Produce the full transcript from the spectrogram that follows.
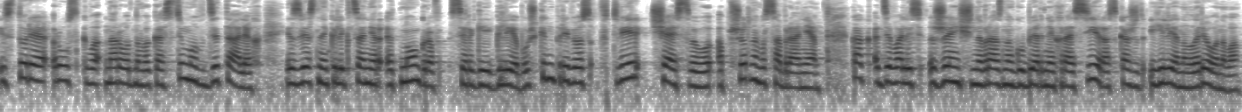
История русского народного костюма в деталях. Известный коллекционер-этнограф Сергей Глебушкин привез в Тверь часть своего обширного собрания. Как одевались женщины в разных губерниях России, расскажет Елена Ларионова.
